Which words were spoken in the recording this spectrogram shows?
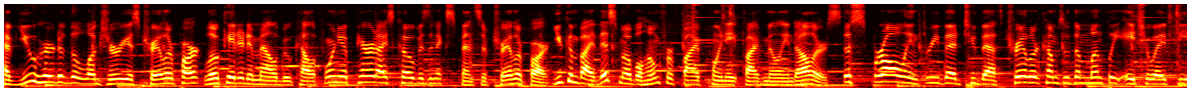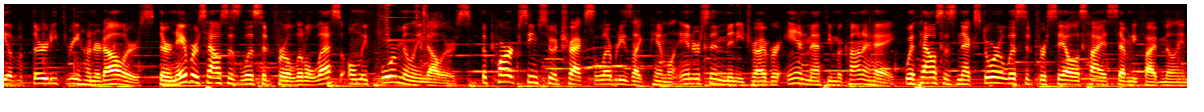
Have you heard of the luxurious trailer park? Located in Malibu, California, Paradise Cove is an expensive trailer park. You can buy this mobile home for $5.85 million. The sprawling 3-bed, 2-bath trailer comes with a monthly HOA fee of $3,300. Their neighbor's house is listed for a little less, only $4 million. The park seems to attract celebrities like Pamela Anderson, Minnie Driver, and Matthew McConaughey. With houses next door listed for sale as high as $75 million,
